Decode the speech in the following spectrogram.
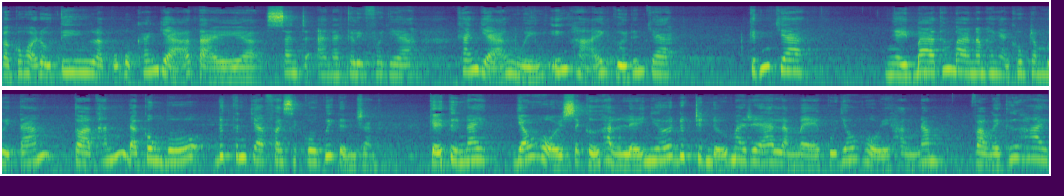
Và câu hỏi đầu tiên là của một khán giả tại à, Santa Ana, California. Khán giả Nguyễn Yến Hải gửi đến cha. Kính cha, ngày 3 tháng 3 năm 2018, Tòa Thánh đã công bố Đức Thánh Cha Francisco quyết định rằng kể từ nay, giáo hội sẽ cử hành lễ nhớ Đức Trinh Nữ Maria là mẹ của giáo hội hàng năm vào ngày thứ hai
